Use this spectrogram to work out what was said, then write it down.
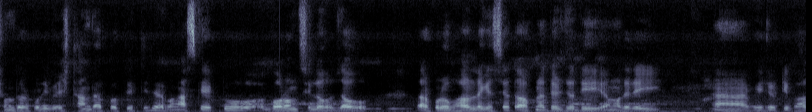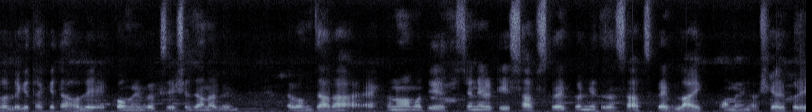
সুন্দর পরিবেশ, ঠান্ডা প্রকৃতির এবং আজকে একটু গরম ছিল, যাও তারপরেও ভালো লেগেছে। তো আপনাদের যদি আমাদের এই ভিডিওটি ভালো লেগে থাকে তাহলে কমেন্ট বক্সে এসে জানাবেন। এবং যারা এখনও আমাদের চ্যানেলটি সাবস্ক্রাইব করেনি তারা সাবস্ক্রাইব লাইক কমেন্ট ও শেয়ার করে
